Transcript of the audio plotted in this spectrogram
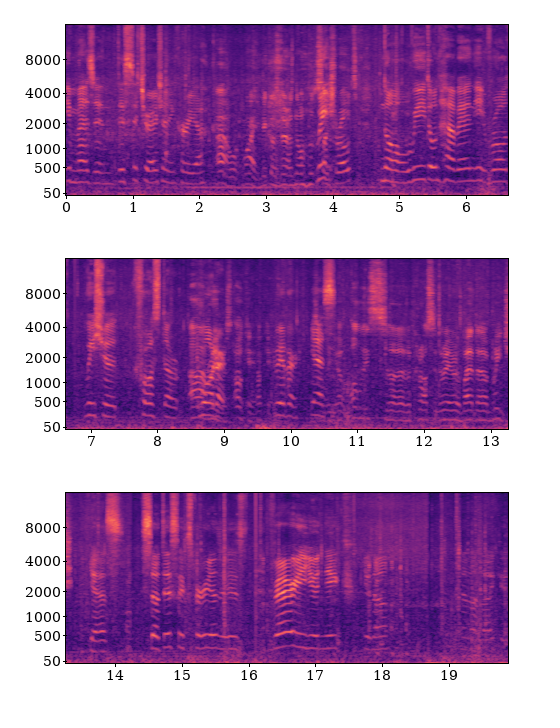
imagine this situation in Korea. Ah, why? Because there is no such road? No, we don't have any road. We should cross the Ah, water, rivers. Okay, okay. river. Yes, We always uh, cross the river by the bridge. yes. So this experience is very unique, you know, and I like it.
